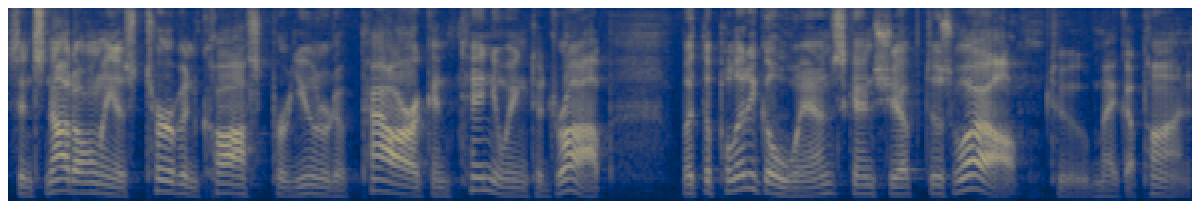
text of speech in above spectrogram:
since not only is turbine cost per unit of power continuing to drop, but the political winds can shift as well, to make a pun.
